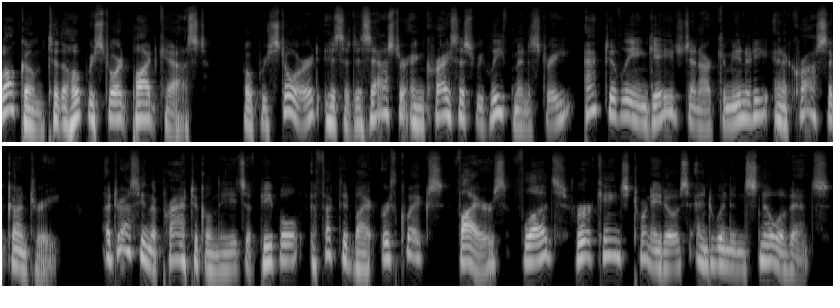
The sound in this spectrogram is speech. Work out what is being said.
Welcome to the Hope Restored podcast. Hope Restored is a disaster and crisis relief ministry actively engaged in our community and across the country, addressing the practical needs of people affected by earthquakes, fires, floods, hurricanes, tornadoes, and wind and snow events.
